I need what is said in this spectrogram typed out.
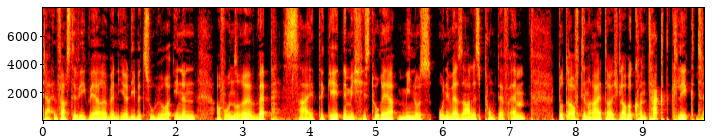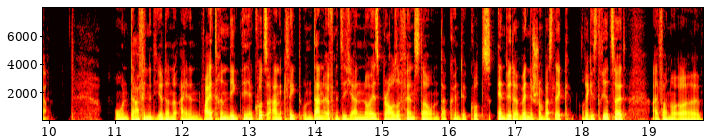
Der einfachste Weg wäre, wenn ihr, liebe ZuhörerInnen, auf unsere Webseite geht, nämlich historia-universalis.fm, dort auf den Reiter, ich glaube, Kontakt klickt. Ja. Und da findet ihr dann einen weiteren Link, den ihr kurz anklickt und dann öffnet sich ein neues Browserfenster und da könnt ihr kurz, entweder wenn ihr schon bei Slack registriert seid, einfach nur eure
